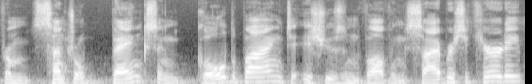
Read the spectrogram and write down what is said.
from central banks and gold buying to issues involving cybersecurity.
